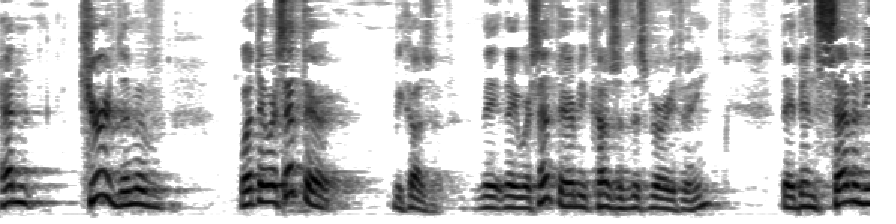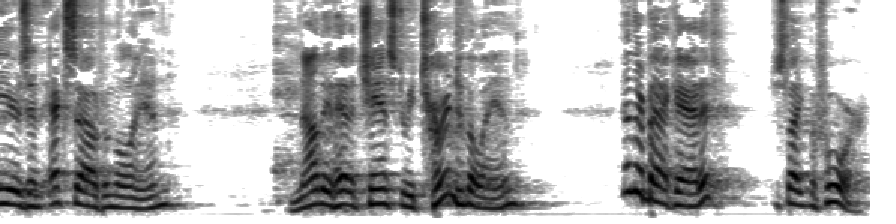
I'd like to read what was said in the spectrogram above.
hadn't cured them of what they were sent there because of. They, they were sent there because of this very thing. They've been 70 years in exile from the land. Now they've had a chance to return to the land, and they're back at it, just like before.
